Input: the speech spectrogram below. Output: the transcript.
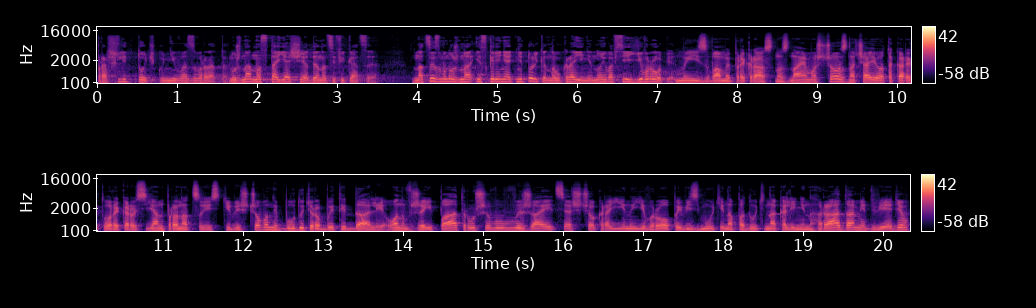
пройшли точку невозврата. Нужна настоящая денацификация. Нацизм нужно искоренять не только на Украине, но и во всей Европе. Ми із вами прекрасно знаємо, що означає отака риторика росіян про нацистів і що вони будуть робити далі. Он вже і Патрушев вважається, що країни Європи візьмуть і нападуть на Калінінград, а Медведєв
